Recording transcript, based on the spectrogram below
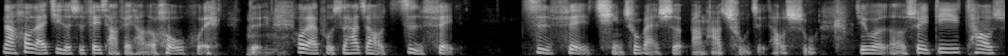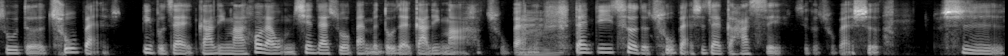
那后来记得是非常非常的后悔。对，嗯、后来普斯他只好自费自费请出版社帮他出这套书。结果，呃，所以第一套书的出版并不在咖喱玛，后来我们现在所有版本都在咖喱玛出版了，嗯、但第一册的出版是在格哈塞这个出版社是。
